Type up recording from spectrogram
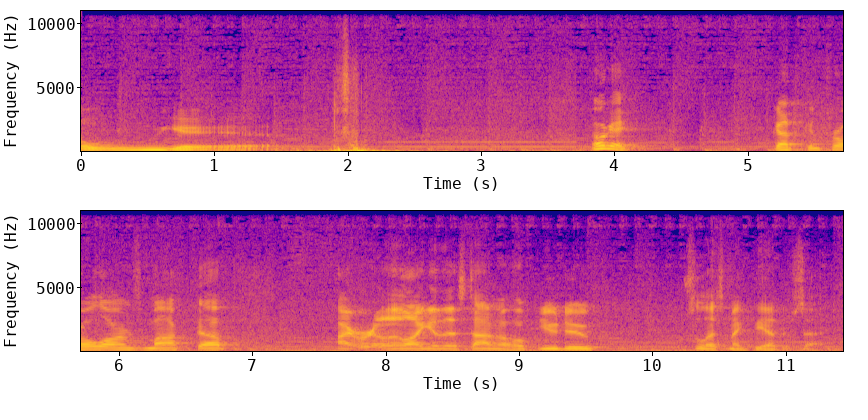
Oh yeah. Okay. Got the control arms mocked up. I really like it this time. I hope you do. So let's make the other side.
